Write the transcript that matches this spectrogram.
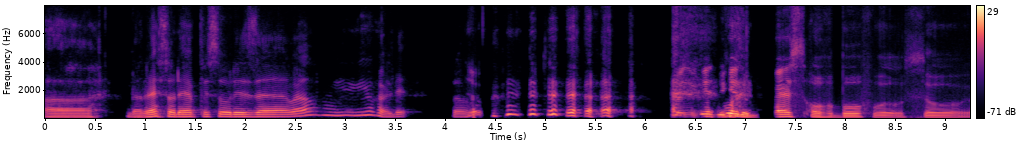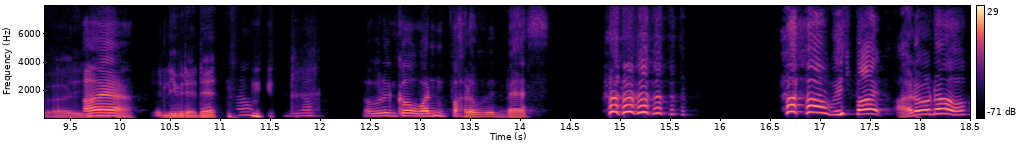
uh the rest of the episode is uh well you, you heard it. So Because you get you get the best of both worlds. So uh, Oh yeah. leave it at that. Oh, no, I wouldn't call one part of it best. Which part? I don't know.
